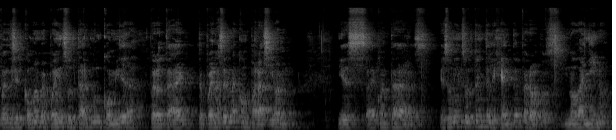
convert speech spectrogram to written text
puedes decir, ¿cómo me puede insultar con comida? Pero te, te pueden hacer una comparación. Y es, de cuentas, es un insulto inteligente, pero pues no dañino.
